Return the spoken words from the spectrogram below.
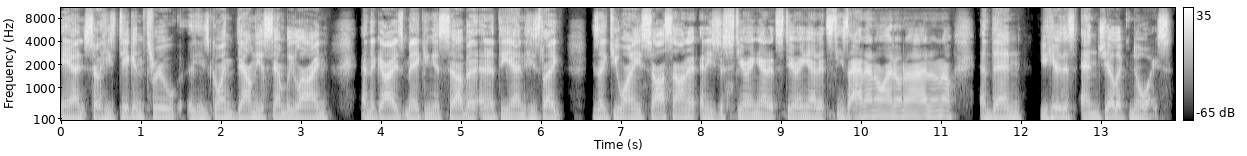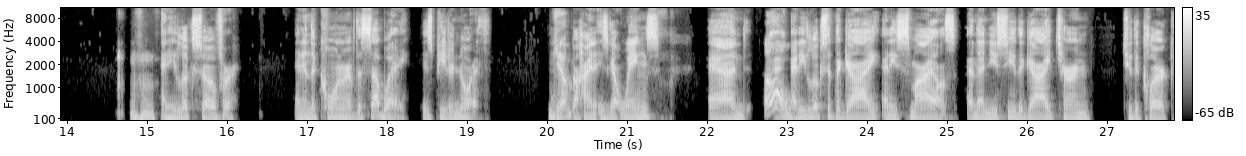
and so he's digging through. He's going down the assembly line, and the guy's making his sub, and at the end, he's like, he's like, "Do you want any sauce on it?" And he's just staring at it, staring at it. He's, like, I don't know, I don't know, I don't know, and then you hear this angelic noise Mm-hmm. and he looks over, and in the corner of the subway is Peter North. Yep. Behind it, he's got wings, and Oh, and he looks at the guy and he smiles, and then you see the guy turn to the clerk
